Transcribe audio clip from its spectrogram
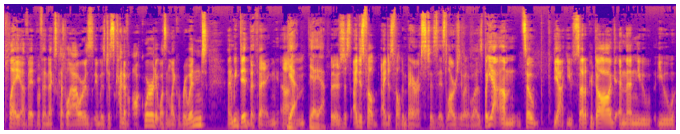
play of it, for the next couple hours, it was just kind of awkward. It wasn't like ruined, and we did the thing. Um, Yeah, yeah, yeah. But it was just, I just felt, I just felt embarrassed. Is, is largely what it was. But yeah, um, so yeah, you set up your dog, and then you you.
